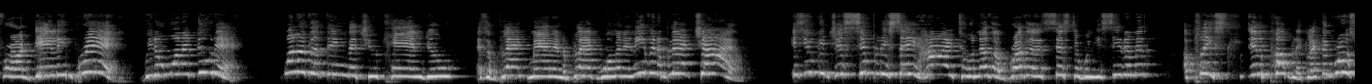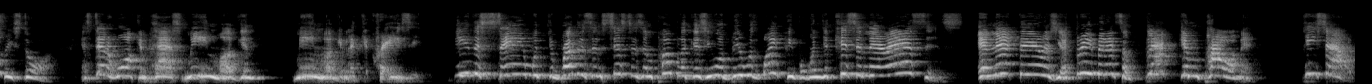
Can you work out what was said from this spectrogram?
for our daily bread. We don't want to do that. One other thing that you can do as a black man and a black woman and even a black child is you can just simply say hi to another brother or sister when you see them in a place in a public like the grocery store instead of walking past mean mugging, mean mugging like you're crazy. Be the same with your brothers and sisters in public as you would be with white people when you're kissing their asses. And that there is your three minutes of black empowerment. Peace out.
